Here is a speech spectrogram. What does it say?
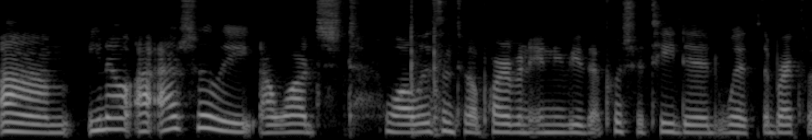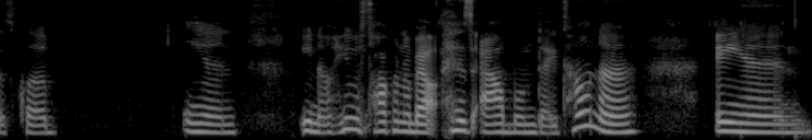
Um, you know, I actually I watched well, I listened to a part of an interview that Pusha T did with the Breakfast Club. And, you know, he was talking about his album Daytona and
